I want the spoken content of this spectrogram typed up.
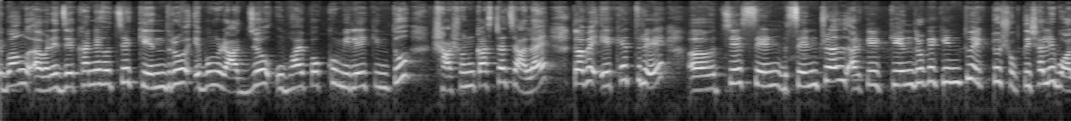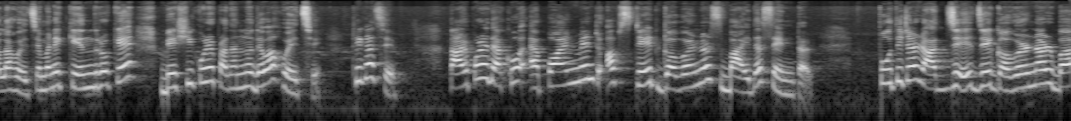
এবং মানে যেখানে হচ্ছে কেন্দ্র এবং রাজ্য উভয় পক্ষ মিলেই কিন্তু শাসন কাজটা চালায়। তবে এক্ষেত্রে হচ্ছে সেন্ট্রাল আর কি কেন্দ্রকে কিন্তু একটু শক্তিশালী বলা হয়েছে মানে কেন্দ্রকে বেশি করে প্রাধান্য দেওয়া হয়েছে, ঠিক আছে? তারপরে দেখো appointment of state governors by the centre প্রতিটা রাজ্যে যে গভর্নর বা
